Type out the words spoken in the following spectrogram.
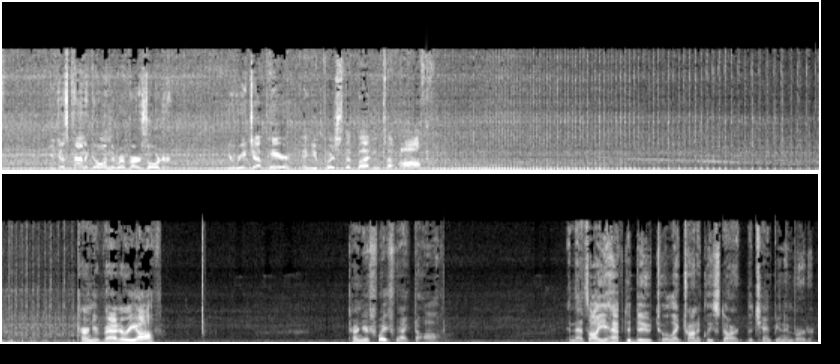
you just kind of go in the reverse order. You reach up here and you push the button to off. Turn your battery off. Turn your switch rack to off. And that's all you have to do to electronically start the Champion inverter.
